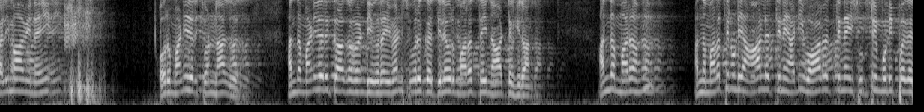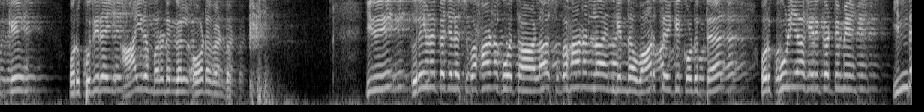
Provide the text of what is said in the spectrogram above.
கலிமாவினை ஒரு மனிதர் சொன்னால் அந்த மனிதருக்காக வேண்டிய இறைவன் சுருக்கத்திலே ஒரு மரத்தை நாட்டுகிறான். அந்த மரம் அந்த மரத்தினுடைய ஆழத்தினை அடி வாரத்தினை சுற்றி முடிப்பதற்கு ஒரு குதிரை ஆயிரம் வருடங்கள் ஓட வேண்டும். இது இறைவனக்கஜல சுபஹான குவத்தாலா சுபஹானல்லா என்கின்ற வார்த்தைக்கு கொடுத்த ஒரு கூலியாக இருக்கட்டுமே. இந்த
